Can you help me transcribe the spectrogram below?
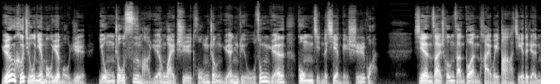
元和九年某月某日，永州司马员外治同政员柳宗元恭谨的献给使馆。现在称赞段太尉大捷的人，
